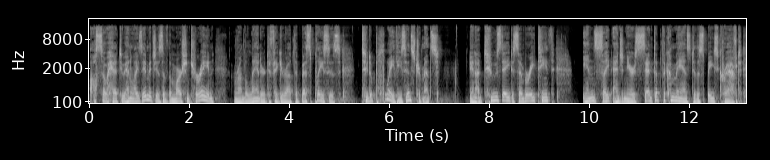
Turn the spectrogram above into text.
also had to analyze images of the Martian terrain around the lander to figure out the best places to deploy these instruments. And on Tuesday, December 18th, InSight engineers sent up the commands to the spacecraft.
